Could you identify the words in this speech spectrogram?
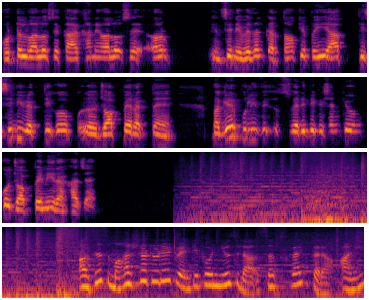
होटल वालों से, कारखाने वालों से और इनसे निवेदन करता हूँ कि भाई आप किसी भी व्यक्ति को जॉब पे रखते हैं, बगैर पुलिस वेरिफिकेशन के उनको जॉब पे नहीं रखा जाए। आजच महाराष्ट्र टुडे ट्वेंटी फोर न्यूजला सबस्क्राईब करा आणि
